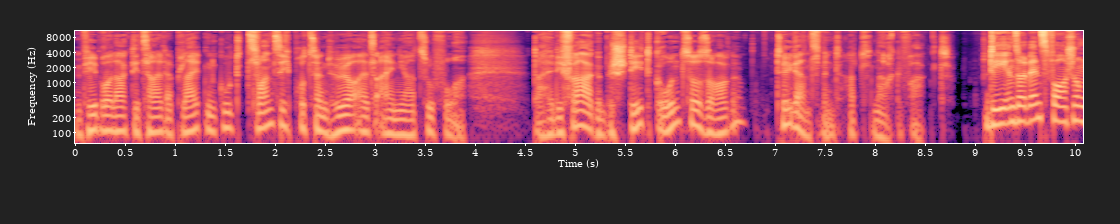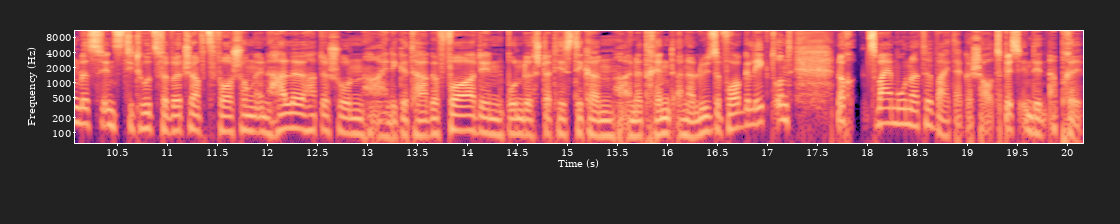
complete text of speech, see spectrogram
Im Februar lag die Zahl der Pleiten gut 20 Prozent höher als ein Jahr zuvor. Daher die Frage, besteht Grund zur Sorge? Till Ganswind hat nachgefragt. Die Insolvenzforschung des Instituts für Wirtschaftsforschung in Halle hatte schon einige Tage vor den Bundesstatistikern eine Trendanalyse vorgelegt und noch zwei Monate weitergeschaut, bis in den April.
